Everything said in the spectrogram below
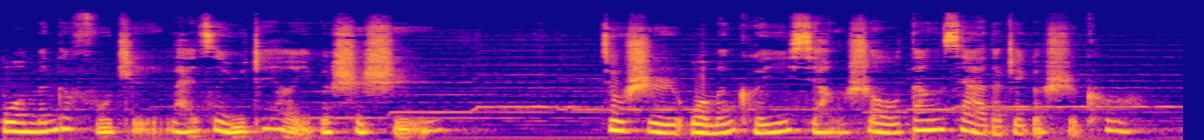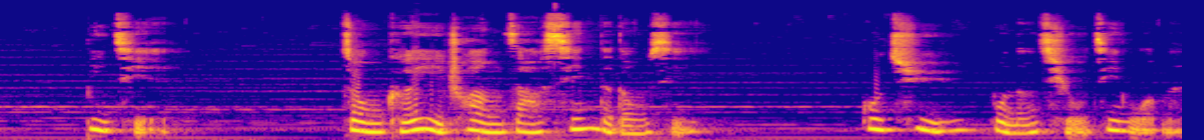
我们的福祉来自于这样一个事实，就是我们可以享受当下的这个时刻，并且总可以创造新的东西。过去不能囚禁我们，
